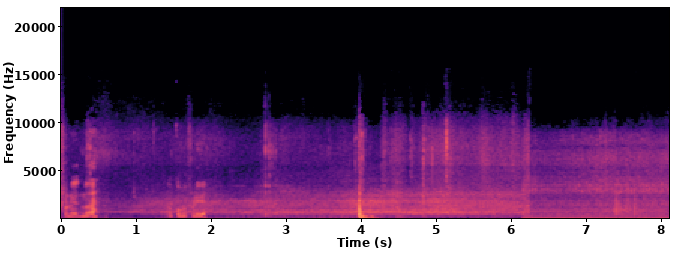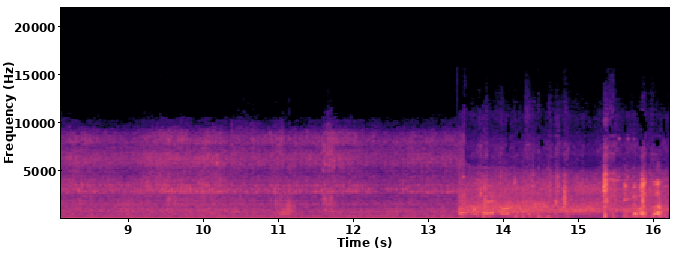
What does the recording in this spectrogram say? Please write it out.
fornøyd med det. Nå kommer flyet. Hyggelig å møte deg.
